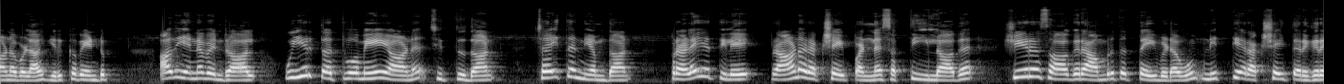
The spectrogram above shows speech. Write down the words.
ஆனவளாய் இருக்க வேண்டும். அது என்னவென்றால் உயிர் தத்துவமேயான சித்துதான் சைத்தன்யம்தான் பிரளயத்திலே பிராணரக்ஷை பண்ண சக்தி இல்லாத க்ஷீரசாகர அமிர்தத்தை விடவும் நித்திய ரக்ஷை தருகிற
